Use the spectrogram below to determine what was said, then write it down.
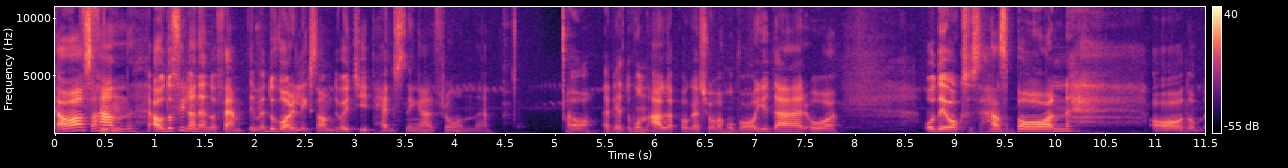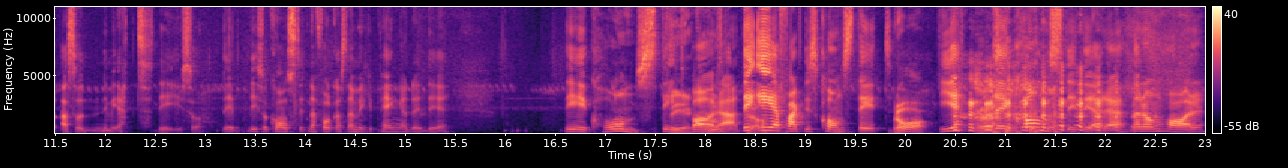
Ja, så han, ja, då fyllde han ändå 50. Men då var det liksom, det var ju typ hälsningar från, eh, ja, jag vet hon, Alla Pugacheva, hon var ju där och, och det är också så, hans barn. Ja, de, alltså ni vet, det är ju så, det, det är så konstigt när folk har så här mycket pengar. Det, det, det är konstigt Det är bara. konstigt, det ja. är faktiskt konstigt. Bra! Jättekonstigt är det när de har,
